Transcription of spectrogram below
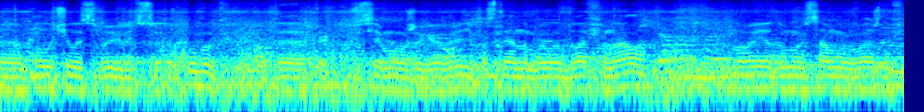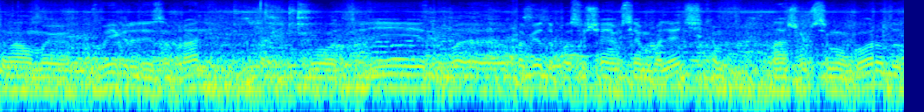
э, получилось выиграть Суперкубок. Это, как все мы уже говорили, постоянно было два финала. Но я думаю, самый важный финал мы выиграли, забрали. Вот. И посвящаем всем болельщикам, нашим всему городу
